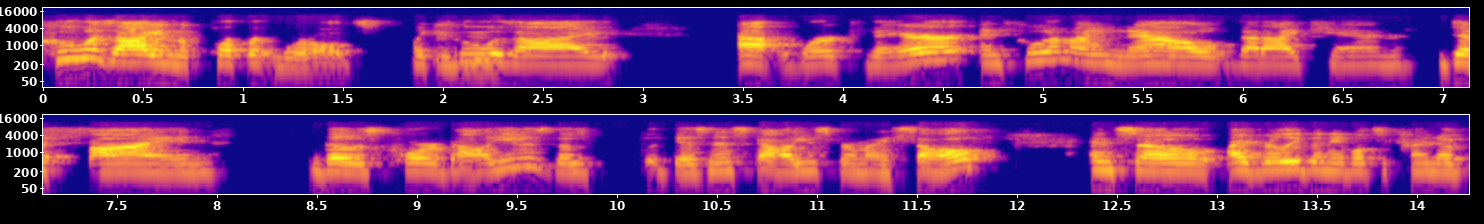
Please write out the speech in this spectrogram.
who was I in the corporate world? Like, mm-hmm. who was I at work there? And who am I now that I can define those core values, those business values for myself? And so I've really been able to kind of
